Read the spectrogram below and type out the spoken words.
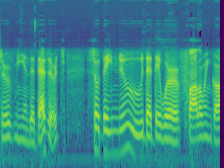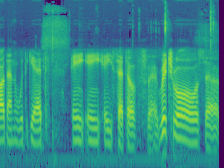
serve me in the desert." So they knew that they were following God and would get a a, a set of uh, rituals, uh,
